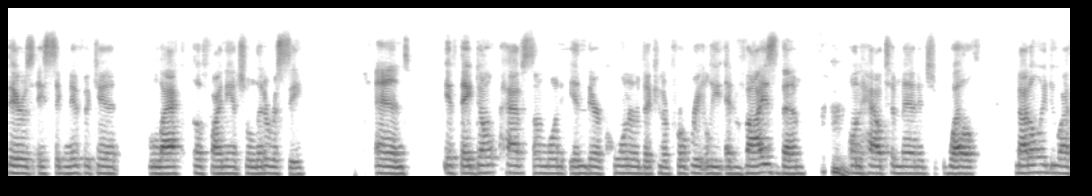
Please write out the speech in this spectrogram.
there's a significant lack of financial literacy. And if they don't have someone in their corner that can appropriately advise them on how to manage wealth, not only do I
